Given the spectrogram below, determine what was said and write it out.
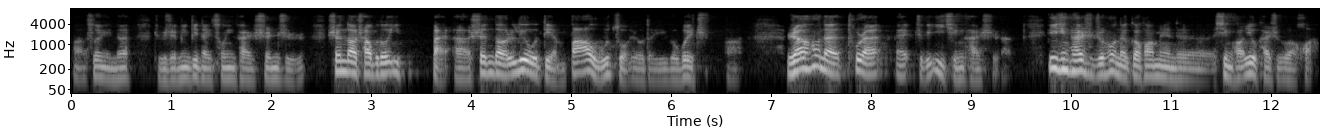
啊，所以呢，这个人民币呢重新开始升值，升到差不多一百啊，升到六点八五左右的一个位置啊。然后呢，突然，哎，这个疫情开始了。疫情开始之后呢，各方面的信号又开始恶化。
